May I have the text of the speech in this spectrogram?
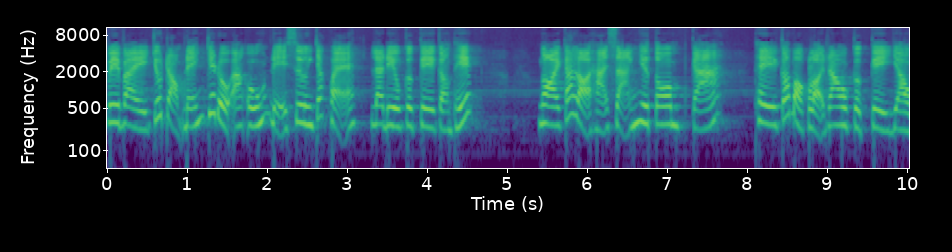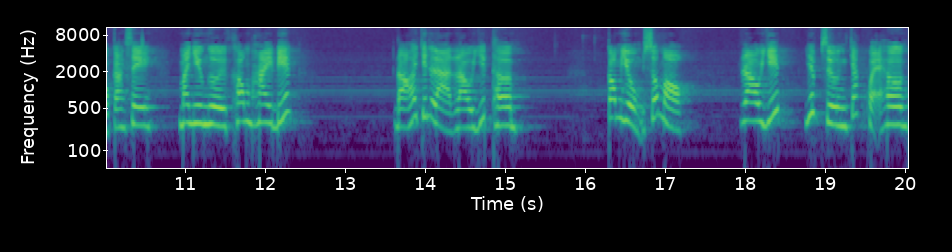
Vì vậy, chú trọng đến chế độ ăn uống để xương chắc khỏe là điều cực kỳ cần thiết. Ngoài các loại hải sản như tôm, cá, thì có một loại rau cực kỳ giàu canxi mà nhiều người không hay biết. Đó chính là rau diếp thơm. Công dụng số 1. Rau diếp giúp xương chắc khỏe hơn.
